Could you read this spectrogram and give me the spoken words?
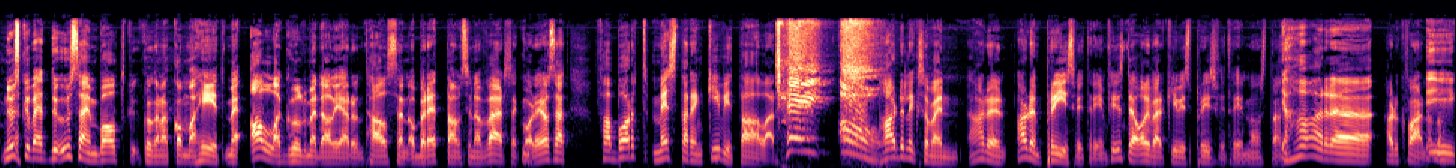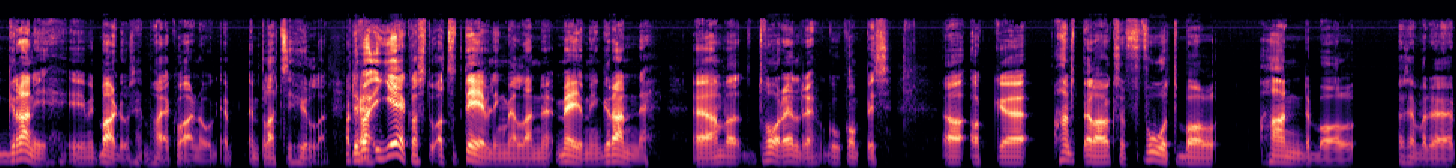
Nu skulle vet du Usain Bolt skulle kunna komma hit med alla guldmedaljer runt halsen och berätta om sina världsrekord. Jag säger att fa bort mästaren Kivi talar. Har du liksom en, har du en, har du en prisvitrin? Finns det Oliver Kivis prisvitrin någonstans? Jag har eh, Har du kvar något? i Granny, i mitt barndomshem, har jag kvar nog en, en plats i hyllan. Okej. Det var jäkla stor alltså, tävling mellan mig och min granne. Eh, han var två år äldre, god kompis. Ja, och eh, han spelade också fotboll, handboll och sen var det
